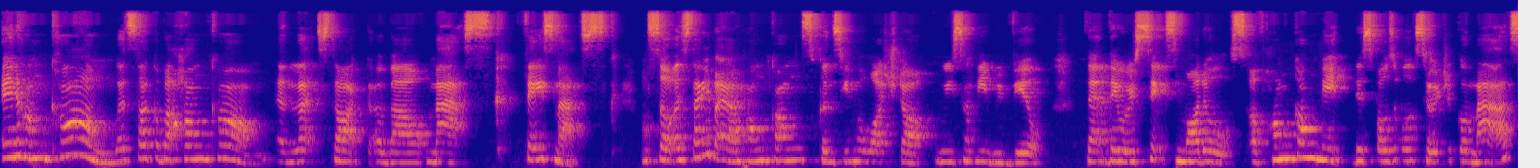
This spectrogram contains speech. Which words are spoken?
in Hong Kong, let's talk about Hong Kong and let's talk about mask, face mask. So, a study by Hong Kong's consumer watchdog recently revealed that there were six models of Hong Kong made disposable surgical mask,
